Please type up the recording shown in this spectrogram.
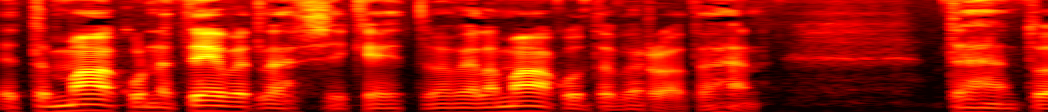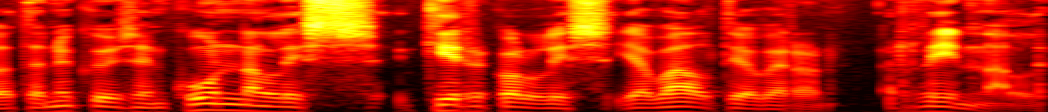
että maakunnat eivät lähtisi kehittämään vielä maakuntaveroa tähän, tähän tuota nykyisen kunnallis-, kirkollis- ja valtioveron rinnalle.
